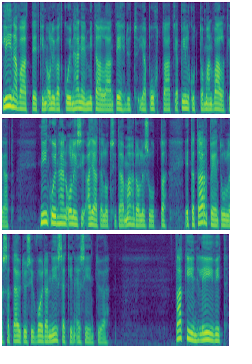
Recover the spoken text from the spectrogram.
Liinavaatteetkin olivat kuin hänen mitallaan tehdyt ja puhtaat ja pilkuttoman valkeat, niin kuin hän olisi ajatellut sitä mahdollisuutta, että tarpeen tullessa täytyisi voida niissäkin esiintyä. Takin liivit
